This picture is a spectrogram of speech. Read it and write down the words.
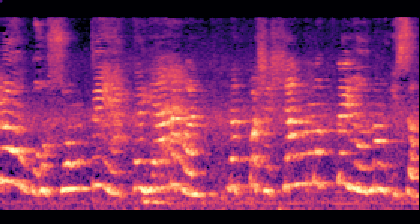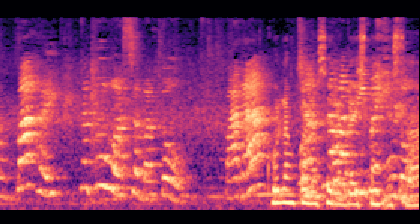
na ang busong tiyak, kaya naman nagpasya siyang magtayo ng isang bahay na gawa sa bato. Para kulang pala sila guys ng isa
